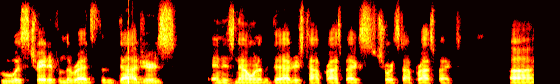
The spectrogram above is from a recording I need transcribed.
who was traded from the Reds to the Dodgers and is now one of the Dodgers' top prospects, shortstop prospect. Uh,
